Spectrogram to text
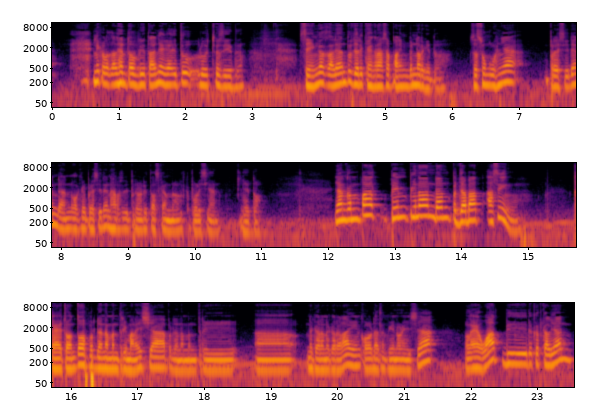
Ini kalau kalian tahu beritanya ya itu lucu sih itu. Sehingga kalian tuh jadi kayak ngerasa paling benar gitu. Sesungguhnya presiden dan wakil presiden harus diprioritaskan menurut kepolisian gitu. Yang keempat, pimpinan dan pejabat asing kayak contoh perdana menteri Malaysia, perdana menteri eh, negara-negara uh, lain kalau datang ke Indonesia lewat di dekat kalian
